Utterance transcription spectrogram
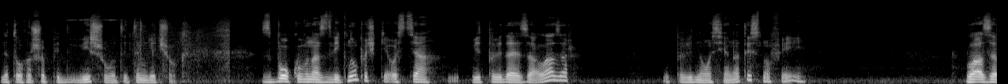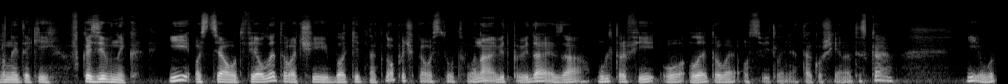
для того, щоб підвішувати темлячок. Збоку в нас дві кнопочки. Ось ця відповідає за лазер. Відповідно, ось я натиснув і лазерний такий вказівник. І ось ця от фіолетова чи блакитна кнопочка, ось тут, вона відповідає за ультрафіолетове освітлення. Також я натискаю. І от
